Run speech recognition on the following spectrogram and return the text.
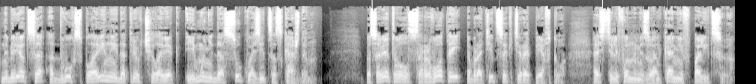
наберется от двух с половиной до трех человек, и ему не досуг возиться с каждым. Посоветовал с рвотой обратиться к терапевту, а с телефонными звонками в полицию.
